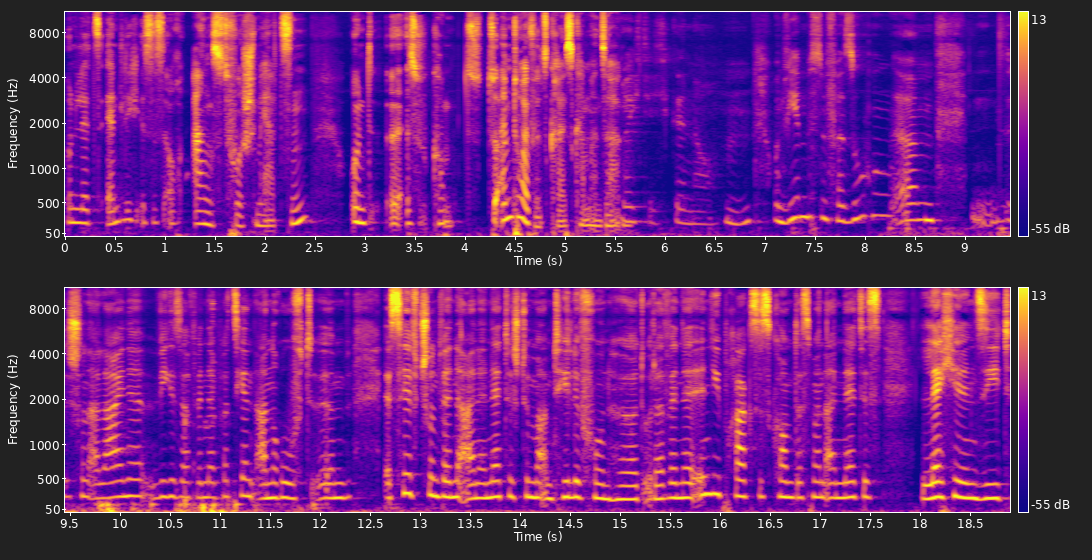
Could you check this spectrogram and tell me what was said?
Und letztendlich ist es auch Angst vor Schmerzen und äh, es kommt zu einem Teufelskreis, kann man sagen. Richtig, genau. Mhm. Und wir müssen versuchen, ähm, schon alleine, wie gesagt, wenn der Patient anruft, ähm, es hilft schon, wenn er eine nette Stimme am Telefon hört oder wenn er in die Praxis kommt, dass man ein nettes Lächeln sieht,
